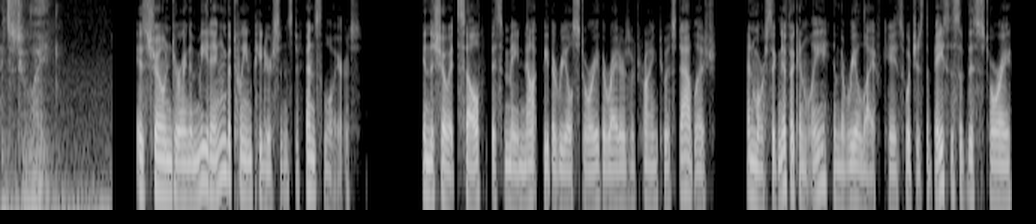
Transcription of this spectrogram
It's too late. is shown during a meeting between Peterson's defense lawyers. In the show itself, this may not be the real story the writers are trying to establish, and more significantly, in the real life case, which is the basis of this story,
